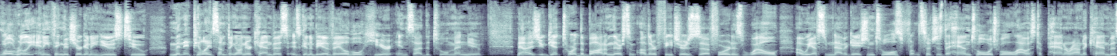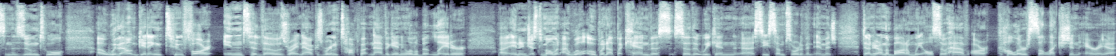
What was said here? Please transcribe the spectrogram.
well, really anything that you're going to use to manipulate something on your canvas is going to be available here inside the tool menu. Now, as you get toward the bottom, there's some other features uh, for it as well. Uh, we have some navigation tools, for, such as the hand tool, which will allow us to pan around a canvas, and the zoom tool. Uh, without getting too far into those right now, because we're going to talk about navigating a little bit later, uh, and in just a moment, I will open up a canvas so that we can uh, see some sort of an image. Down here on the bottom, we also have our color selection area.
